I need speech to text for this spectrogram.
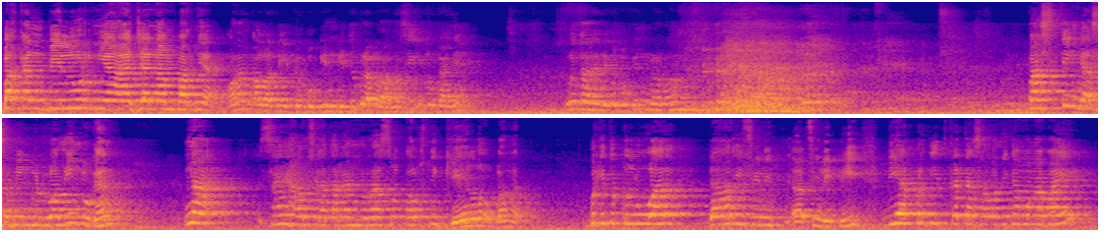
Bahkan bilurnya aja nampaknya. Orang kalau digebukin gitu berapa lama sih lukanya? Lu terakhir digebukin berapa lama? Pasti nggak seminggu dua minggu kan? Nah, saya harus katakan Rasul Paulus ini gelo banget. Begitu keluar dari Filipi, uh, Filipi dia pergi ke Tesalonika mau ngapain?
